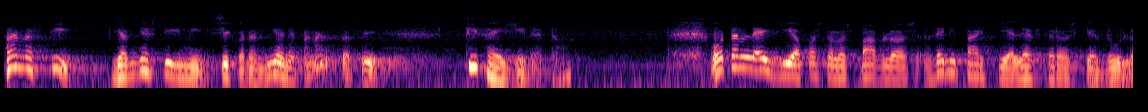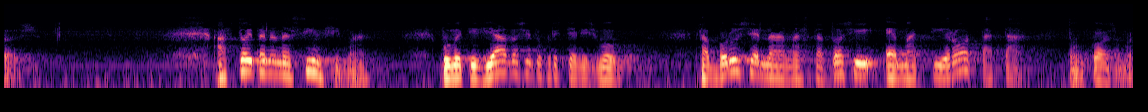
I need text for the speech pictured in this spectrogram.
Αν αυτοί για μια στιγμή σήκωναν μια επανάσταση τι θα έγινε τώρα όταν λέγει ο Απόστολος Παύλος δεν υπάρχει ελεύθερος και δούλος αυτό ήταν ένα σύνθημα που με τη διάδοση του χριστιανισμού θα μπορούσε να αναστατώσει αιματηρότατα τον κόσμο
